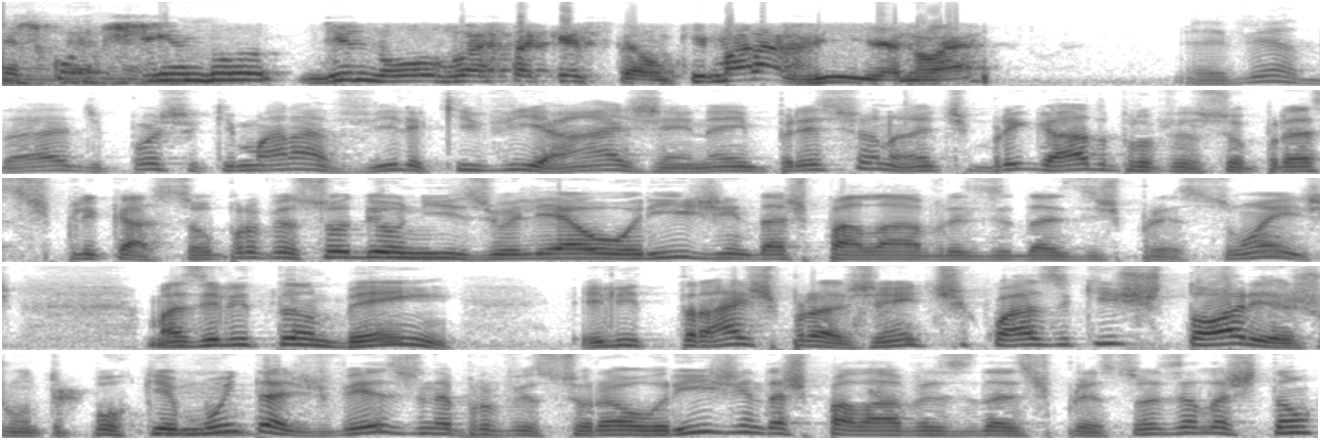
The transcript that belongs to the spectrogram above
discutindo de novo essa questão. Que maravilha, não é? É verdade. Poxa, que maravilha, que viagem, né? Impressionante. Obrigado, professor, por essa explicação. O professor Dionísio, ele é a origem das palavras e das expressões, mas ele também ele traz para a gente quase que história junto, porque muitas vezes, né, professor, a origem das palavras e das expressões, elas estão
